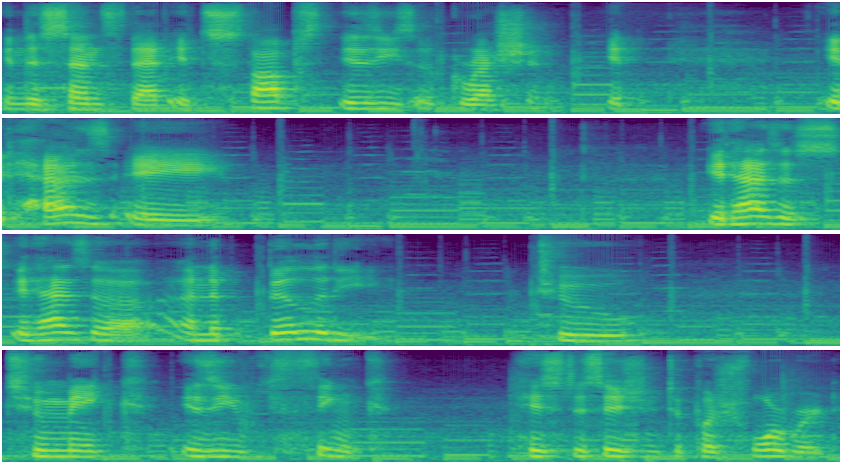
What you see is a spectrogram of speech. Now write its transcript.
in the sense that it stops Izzy's aggression. It it has a it has a it has a an ability to to make Izzy think his decision to push forward.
